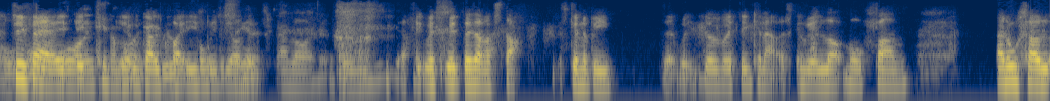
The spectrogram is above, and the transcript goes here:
All- To be all- fair, it, all it, could, it would Live. go We quite easily beyond. Instagram Live. I think with, with, there's other stuff that's going to be that, we, that we're thinking out. It's going to be a lot more fun, and also,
